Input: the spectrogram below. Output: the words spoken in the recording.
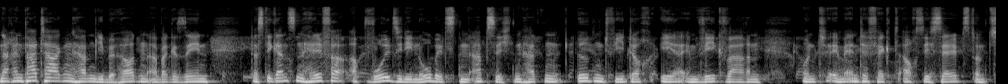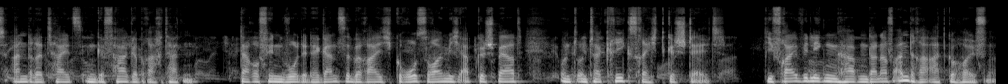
Nach ein paar Tagen haben die Behörden aber gesehen, dass die ganzen Helfer, obwohl sie die nobelsten Absichten hatten, irgendwie doch eher im Weg waren und im Endeffekt auch sich selbst und andere teils in Gefahr gebracht hatten. Daraufhin wurde der ganze Bereich großräumig abgesperrt und unter Kriegsrecht gestellt. Die Freiwilligen haben dann auf andere Art geholfen,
